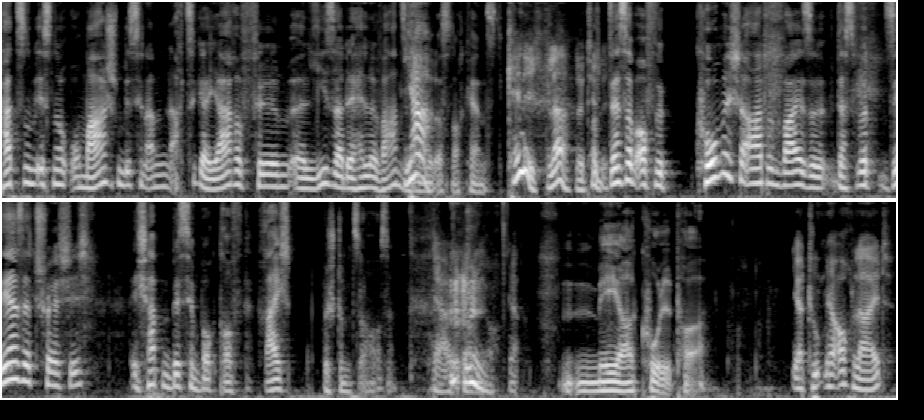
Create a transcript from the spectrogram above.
hat so ist eine Hommage ein bisschen an den 80er-Jahre-Film äh, Lisa, der helle Wahnsinn, Ja. wenn du das noch kennst. Kenne ich, klar, natürlich. Und deshalb auf eine komische Art und Weise. Das wird sehr, sehr trashig. Ich habe ein bisschen Bock drauf. Reicht bestimmt zu Hause. ja, das ich auch. ja. Mea culpa. ja, tut mir auch leid,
